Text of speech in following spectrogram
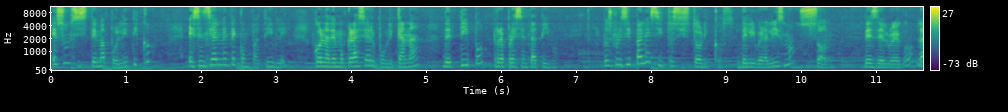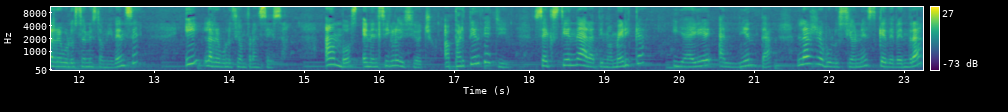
es un sistema político esencialmente compatible con la democracia republicana de tipo representativo. Los principales hitos históricos del liberalismo son, desde luego, la Revolución estadounidense, y la Revolución Francesa, ambos en el siglo XVIII. A partir de allí se extiende a Latinoamérica y ahí alienta las revoluciones que devendrá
